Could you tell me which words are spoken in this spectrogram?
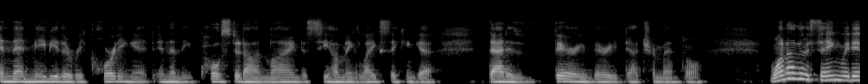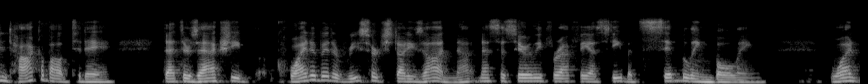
And then maybe they're recording it and then they post it online to see how many likes they can get. That is very, very detrimental. One other thing we didn't talk about today that there's actually quite a bit of research studies on, not necessarily for FASD, but sibling bullying what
